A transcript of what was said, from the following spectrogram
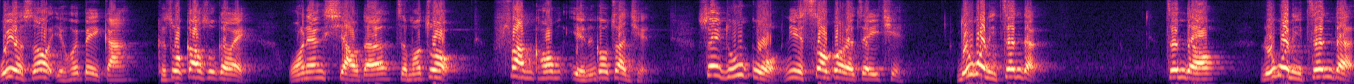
我有时候也会被嘎。可是我告诉各位，我娘晓得怎么做，放空也能够赚钱。所以，如果你也受够了这一切，如果你真的、真的哦，如果你真的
